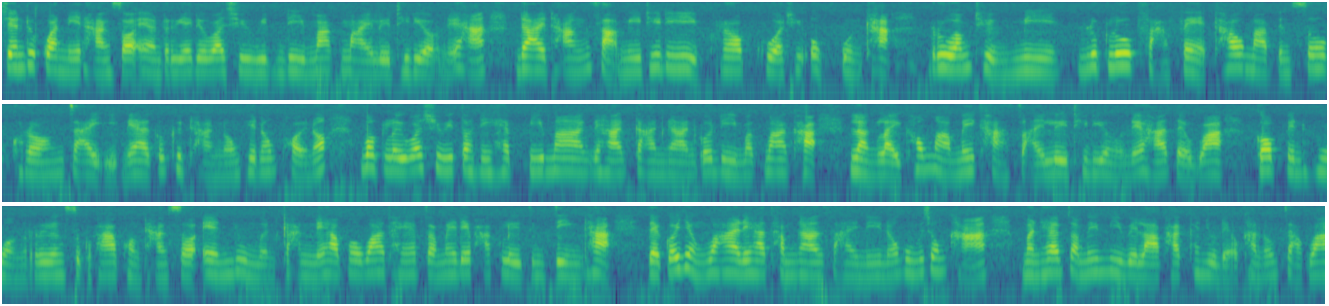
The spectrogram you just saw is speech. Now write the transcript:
เช่นทุกวันนี้ทางซอแอนเรียกได้ว่าชีวิตดีมากมายเลยทีเดียวนะคะได้ทั้งสามีที่ดี ครอบครัวที่อบอุ่นค่ะ รวมถึงมีลูกๆฝาแฝดเข้ามาเป็นโซ่คล้องใจอีกเนี่ยก็คือทางน้องเพชรน้องพลอยเนาะบอกเลยว่าชีวิตตอนนี้แฮปปี้มากนะคะการงานก็ดีมากๆค่ะ หลั่งไหลเข้ามาไม่ขาดสายเลยทีเดียวนะคะแต่ว่าก็เป็นห่วงเรื่องสุขภาพของทางซอแอนอยู่เหมือนกันนะคะเพราะว่าแทบจะไม่ได้พักเลยจริง ๆ ค่ะ แต่ก็อย่างว่านะคะทำงานสายนี้เนาะคุณผู้ชมคะมันแทบจะไม่มีเวลาพักกันอยู่แล้วค่ะนอกจากว่า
